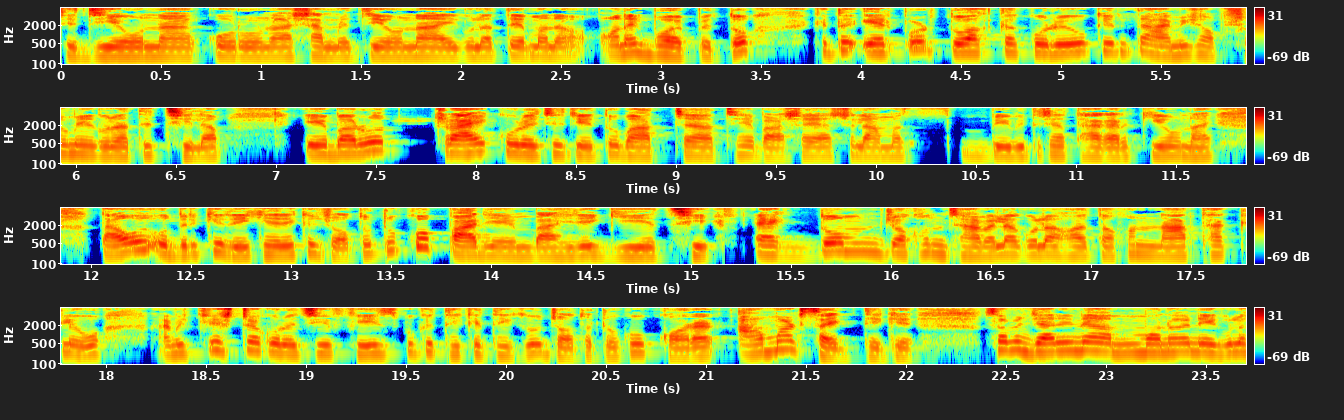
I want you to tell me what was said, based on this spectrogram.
যে যেও না, করো না, সামনে যেও না, এগুলাতে মানে অনেক ভয় পেত। কিন্তু এরপর তোয়াক্কা করেও কিন্তু আমি সবসময় এগুলাতে ছিলাম। এবারও ট্রাই করেছে, যেহেতু বাচ্চা আছে, বাসায় আসলে আমার বেবিদের সাথে থাকার কেউ নাই। তাও ওদেরকে রেখে রেখে যতটুকু পারি আমি বাহিরে গিয়েছি। একদম যখন ঝামেলাগুলো হয় তখন না থাকলেও আমি চেষ্টা করেছি ফেসবুকে থেকে, থেকেও যতটুকু করার আমার সাইড থেকে। সো আমি জানি না, আমি মনে হয় না এগুলো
